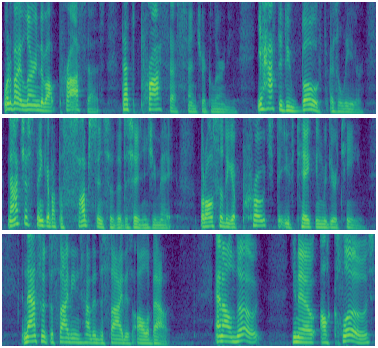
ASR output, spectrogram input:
What have I learned about process? That's process centric learning. You have to do both as a leader. Not just think about the substance of the decisions you make, but also the approach that you've taken with your team. And that's what deciding how to decide is all about. And I'll note, you know, I'll close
